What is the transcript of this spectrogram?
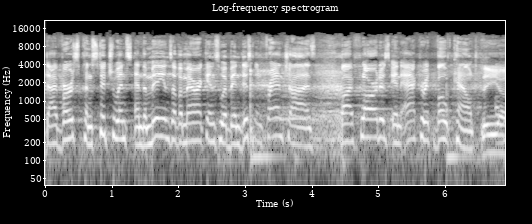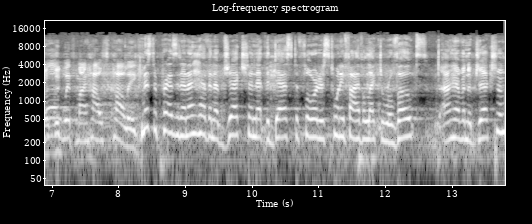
diverse constituents and the millions of Americans who have been disenfranchised by Florida's inaccurate vote count, the, uh, along the... with my House colleagues. Mr. President, I have an objection at the desk to Florida's 25 electoral votes. I have an objection.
